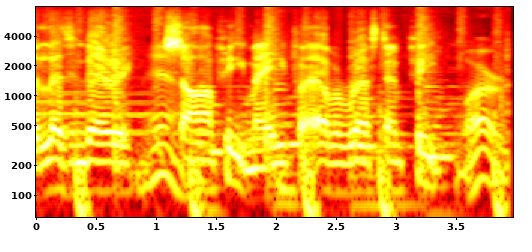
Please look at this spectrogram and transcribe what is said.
the legendary Sean P. Man, he forever rest in peace. Word.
